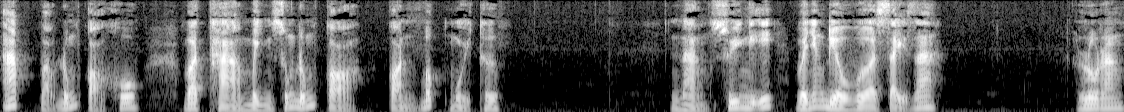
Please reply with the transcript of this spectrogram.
áp vào đống cỏ khô và thả mình xuống đống cỏ còn bốc mùi thơm. Nàng suy nghĩ về những điều vừa xảy ra Laurent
